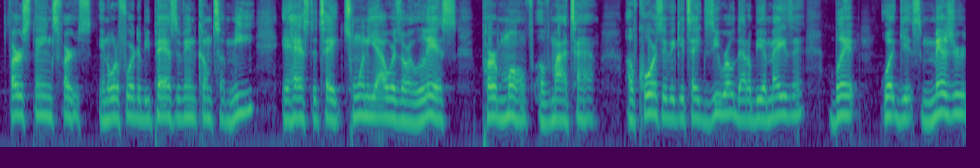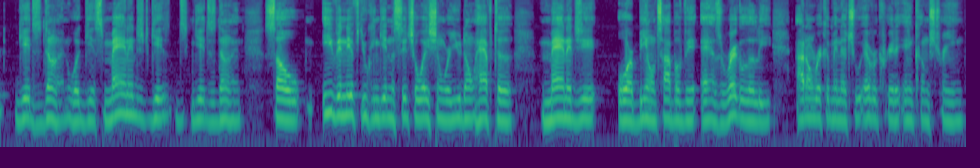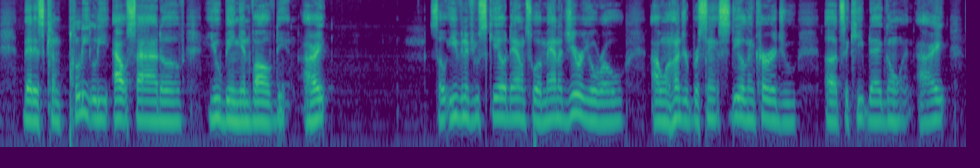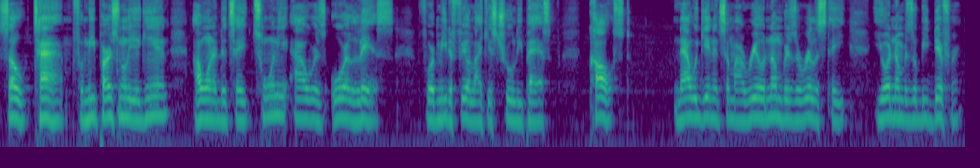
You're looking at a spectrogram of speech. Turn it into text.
First things first, in order for it to be passive income to me, it has to take 20 hours or less per month of my time. Of course, if it could take zero, that'll be amazing. But what gets measured gets done. What gets managed gets gets done. So even if you can get in a situation where you don't have to manage it or be on top of it as regularly, I don't recommend that you ever create an income stream that is completely outside of you being involved in. All right. So even if you scale down to a managerial role, I 100% still encourage you uh, to keep that going. All right. So time for me personally, again, I wanted to take 20 hours or less for me to feel like it's truly passive. Cost. Now we're getting into my real numbers of real estate. Your numbers will be different.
